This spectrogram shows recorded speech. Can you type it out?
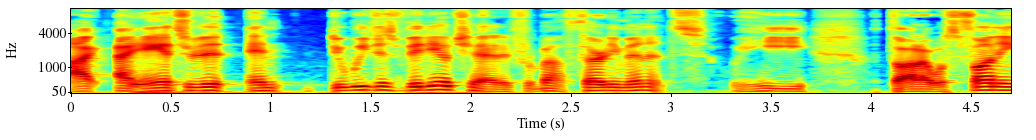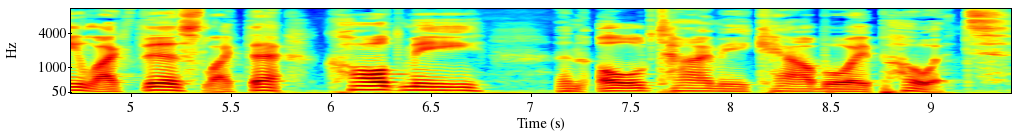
I, I answered it, and dude, we just video chatted for about 30 minutes. He thought I was funny, liked this, liked that, called me an old timey cowboy poet,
